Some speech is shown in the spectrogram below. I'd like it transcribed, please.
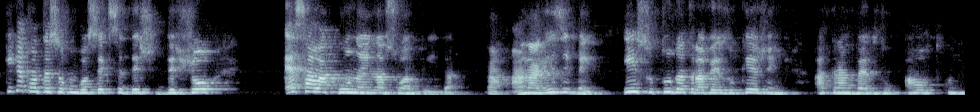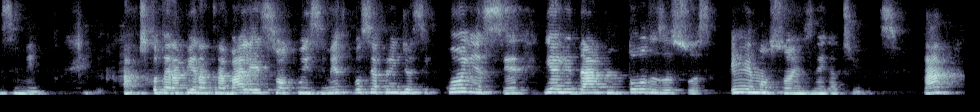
O que, que aconteceu com você que você deixou essa lacuna aí na sua vida? Então, analise bem. Isso tudo através do que, gente? Através do autoconhecimento. A psicoterapia trabalha esse autoconhecimento que você aprende a se conhecer e a lidar com todas as suas emoções negativas, tá?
